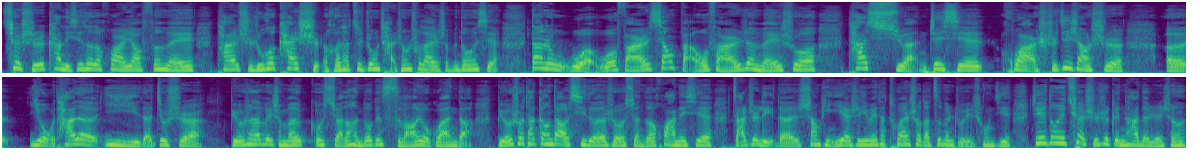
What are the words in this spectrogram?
确实看李希特的画要分为他是如何开始的和他最终产生出来的什么东西，但是我我反而相反，我反而认为说他选这些画实际上是呃有它的意义的，就是。比如说，他为什么我选了很多跟死亡有关的？比如说，他刚到西德的时候，选择画那些杂志里的商品页，是因为他突然受到资本主义冲击。这些东西确实是跟他的人生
